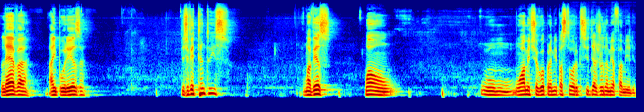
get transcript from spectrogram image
leva à impureza. Deixa eu ver tanto isso. Uma vez, um, um, um homem chegou para mim, pastor, eu preciso de ajuda da minha família.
